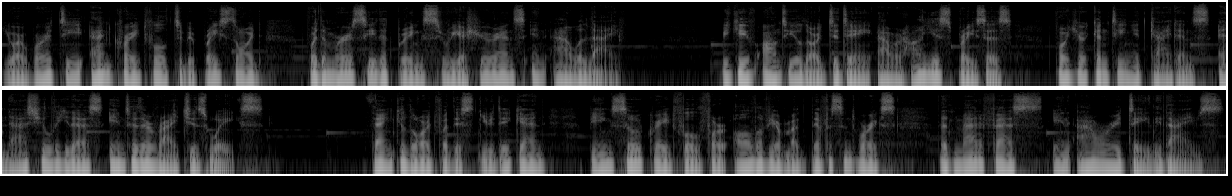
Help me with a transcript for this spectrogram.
you are worthy and grateful to be praised, Lord, for the mercy that brings reassurance in our life. We give unto you, Lord, today our highest praises for your continued guidance and as you lead us into the righteous ways. Thank you, Lord, for this new day again, being so grateful for all of your magnificent works that manifests in our daily lives.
